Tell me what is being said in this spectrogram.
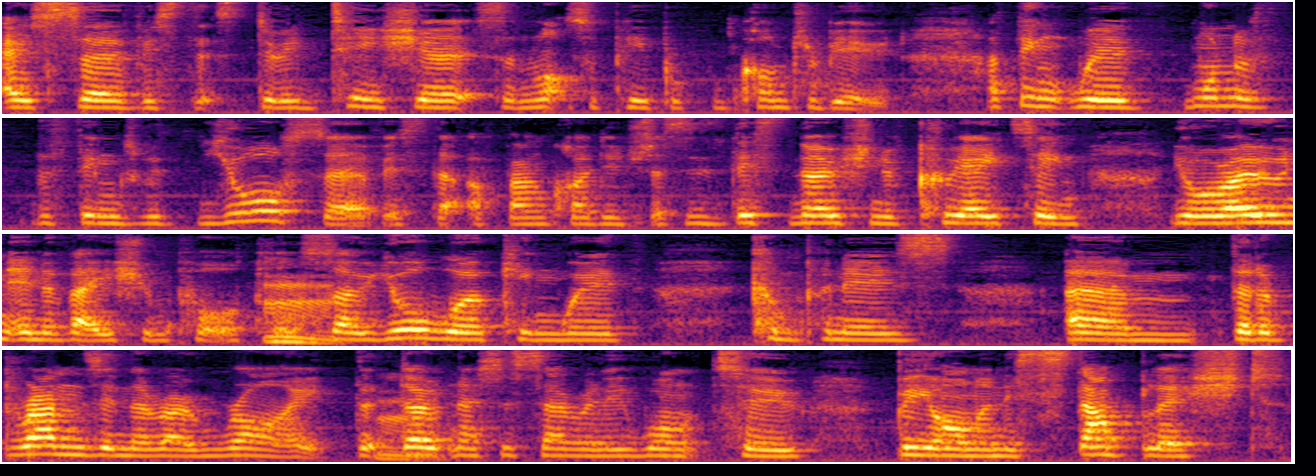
a service that's doing t-shirts and lots of people can contribute. I think with one of the things with your service that I found quite interesting is this notion of creating your own innovation portal. So you're working with companies um, that are brands in their own right that don't necessarily want to be on an established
